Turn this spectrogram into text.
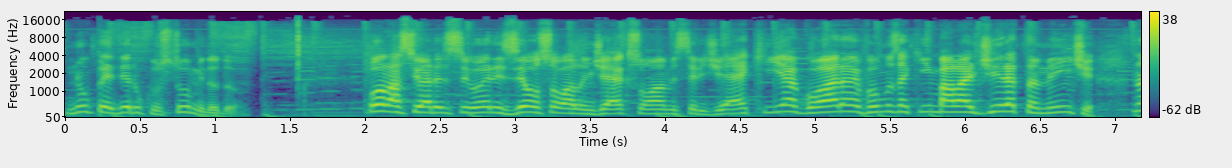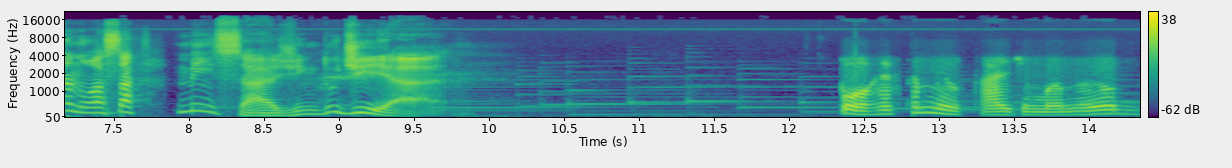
não perder o costume, Dudu. Olá, senhoras e senhores, eu sou o Alan Jackson, o Mr. Jack, e agora vamos aqui embalar diretamente na nossa mensagem do dia. Porra, essa mensagem, mano, eu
